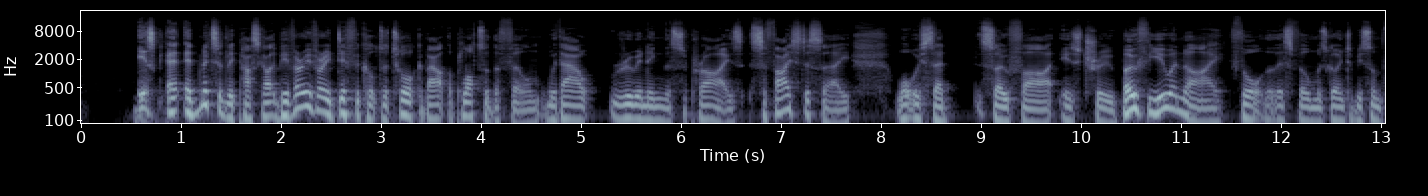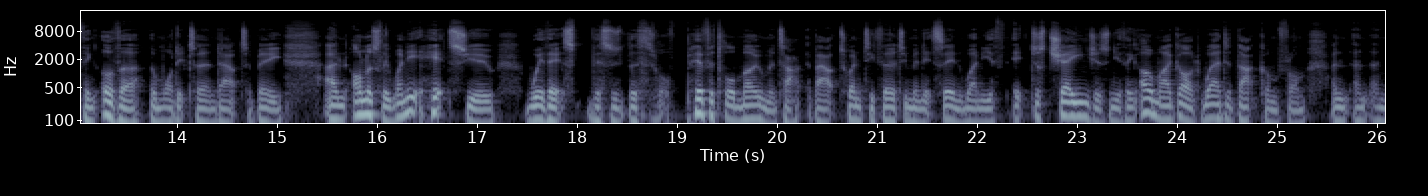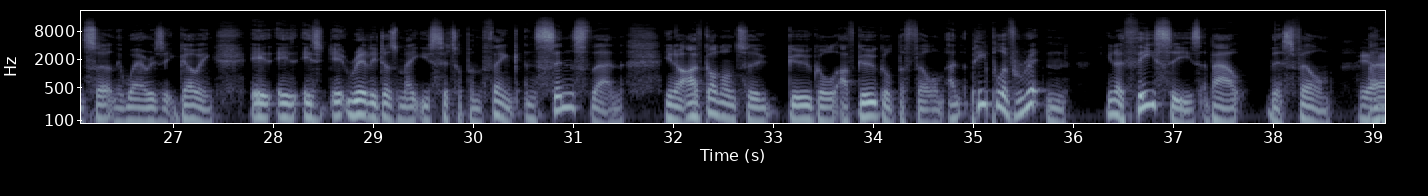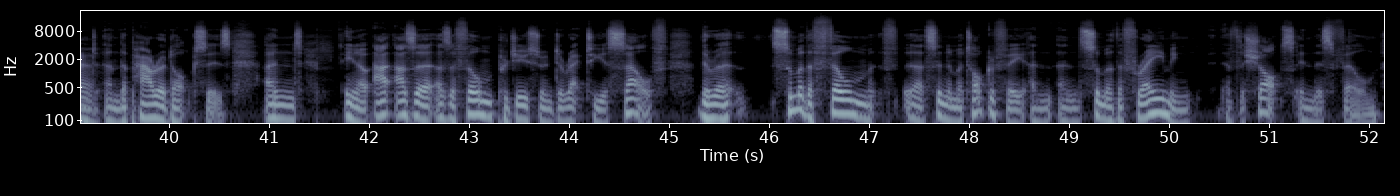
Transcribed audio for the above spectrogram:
it's uh, admittedly, Pascal, it'd be very, very difficult to talk about the plot of the film without ruining the surprise. Suffice to say, what we've said so far is true. Both you and I thought that this film was going to be something other than what it turned out to be. And honestly, when it hits you with its this this sort of pivotal moment about 20 30 minutes in when you it just changes and you think, "Oh my god, where did that come from?" and and, and certainly where is it going? It is it really does make you sit up and think. And since then, you know, I've gone on to Google, I've googled the film and people have written, you know, theses about this film yeah. and and the paradoxes and you know as a as a film producer and director yourself there are some of the film uh, cinematography and and some of the framing of the shots in this film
